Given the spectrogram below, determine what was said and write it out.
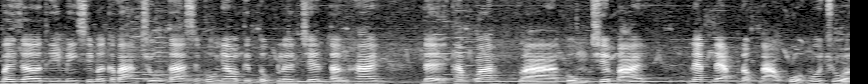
Bây giờ thì mình xin mời các bạn chúng ta sẽ cùng nhau tiếp tục lên trên tầng 2 để tham quan và cùng chiêm bái nét đẹp độc đáo của ngôi chùa.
